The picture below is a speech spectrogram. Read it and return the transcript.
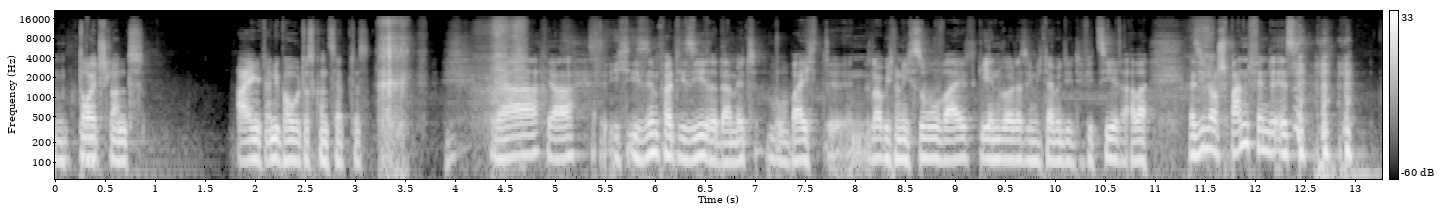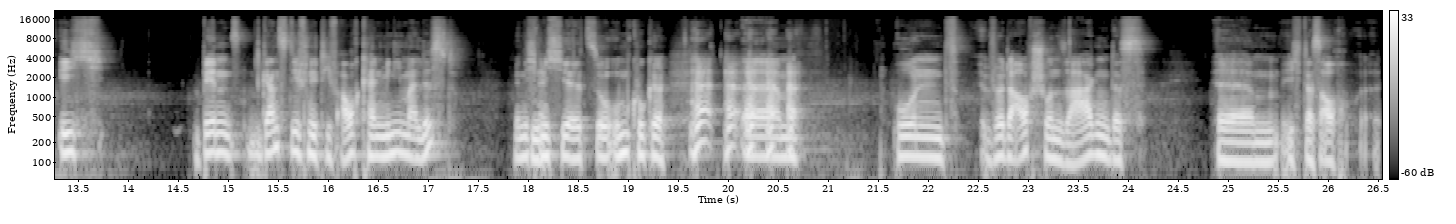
Hm. Deutschland eigentlich ein überholtes Konzept ist. Ja, ja, ich, ich sympathisiere damit, wobei ich, äh, glaube ich, noch nicht so weit gehen würde, dass ich mich damit identifiziere. Aber was ich noch spannend finde, ist, ich bin ganz definitiv auch kein Minimalist, wenn ich nee. mich hier jetzt so umgucke. ähm, und würde auch schon sagen, dass ähm, ich das auch äh,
